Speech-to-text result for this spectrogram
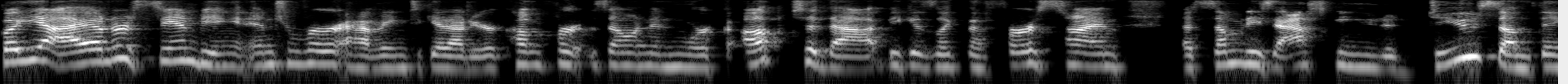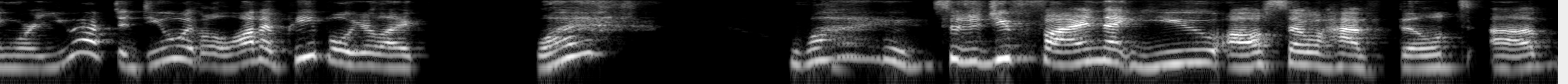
But yeah, I understand being an introvert, having to get out of your comfort zone and work up to that because, like, the first time that somebody's asking you to do something where you have to deal with a lot of people, you're like, what? Why? So, did you find that you also have built up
